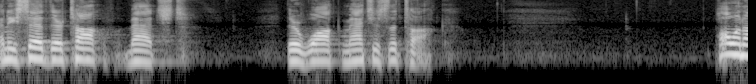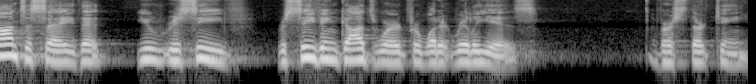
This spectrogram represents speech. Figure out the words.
And he said their talk matched, their walk matches the talk. Paul went on to say that you receive, receiving God's word for what it really is. Verse 13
